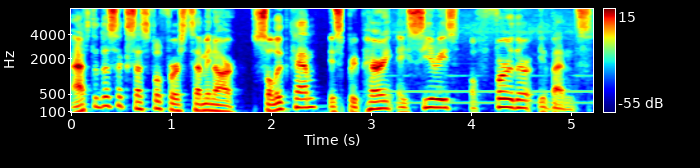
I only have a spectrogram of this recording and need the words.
After the successful first seminar, SolidCAM is preparing a series of further events.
